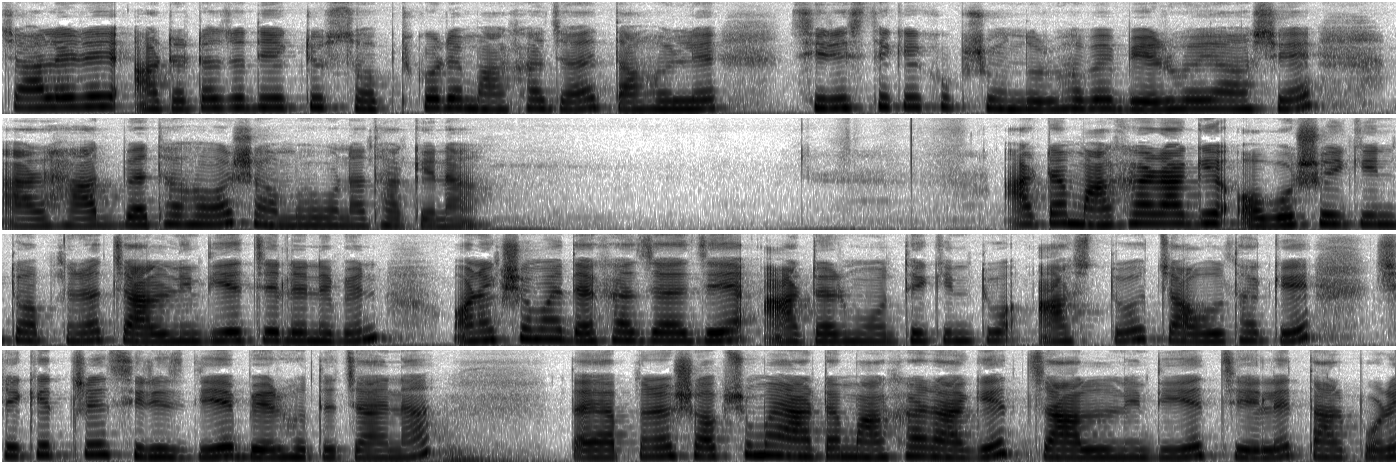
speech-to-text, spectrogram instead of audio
চালের এই আটাটা যদি একটু সফট করে মাখা যায়, তাহলে সিরিজ থেকে খুব সুন্দরভাবে বের হয়ে আসে আর হাত ব্যথা হওয়ার সম্ভাবনা থাকে না। আটা মাখার আগে অবশ্যই কিন্তু আপনারা চালনি দিয়ে চেলে নেবেন। অনেক সময় দেখা যায় যে আটার মধ্যে কিন্তু আস্ত চাউল থাকে, সেক্ষেত্রে সিরিজ দিয়ে বের হতে চায় না। তাই আপনারা সব সময় আটা মাখার আগে চালনি দিয়ে চেলে তারপরে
